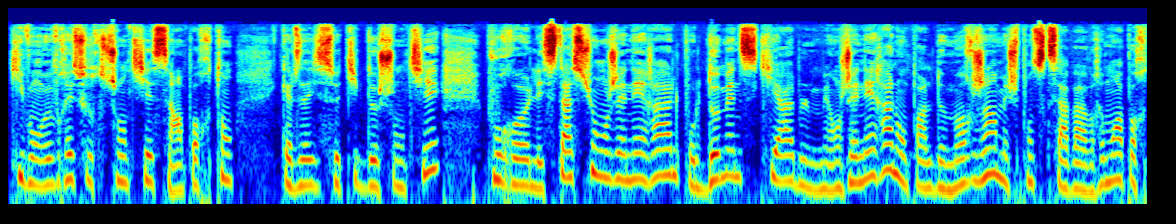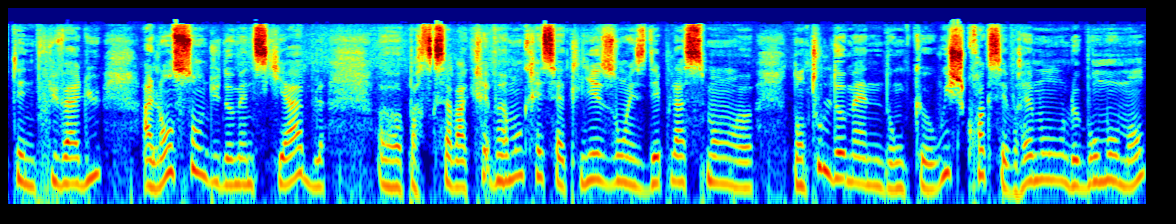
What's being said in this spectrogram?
qui vont œuvrer sur ce chantier, c'est important qu'elles aient ce type de chantier. Pour euh, les stations en général, pour le domaine skiable, mais en général, on parle de Morgin, mais je pense que ça va vraiment apporter une plus-value à l'ensemble du domaine skiable, euh, parce que ça va vraiment créer cette liaison et ce déplacement euh, dans tout le domaine. Donc euh, oui, je crois que c'est vraiment le bon moment.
